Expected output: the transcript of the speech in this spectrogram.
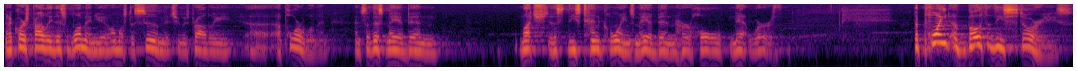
And of course, probably this woman, you almost assume that she was probably uh, a poor woman. And so this may have been much, this, these 10 coins may have been her whole net worth. The point of both of these stories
